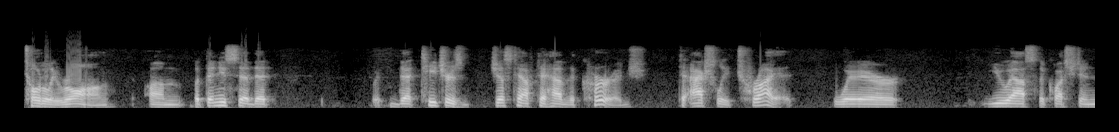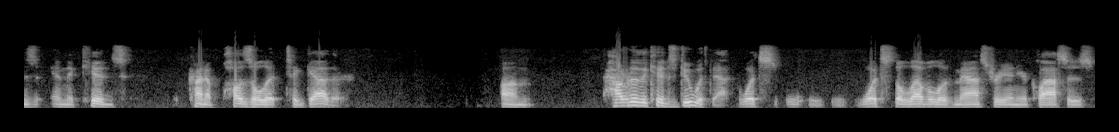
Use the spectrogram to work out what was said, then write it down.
totally wrong. Um, but then you said that that teachers just have to have the courage to actually try it, where you ask the questions and the kids kind of puzzle it together. Um, how do the kids do with that? What's what's the level of mastery in your classes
